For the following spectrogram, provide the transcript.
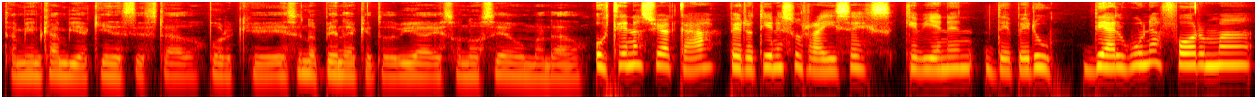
también cambie aquí en este estado, porque es una pena que todavía eso no sea un mandado. Usted nació acá, pero tiene sus raíces que vienen de Perú. De alguna forma,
